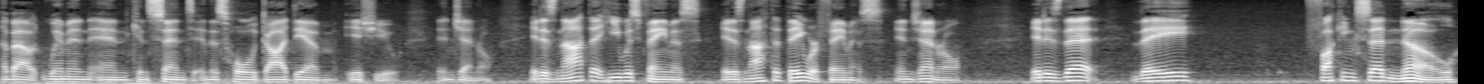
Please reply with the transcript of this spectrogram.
about women and consent and this whole goddamn issue in general. It is not that he was famous. It is not that they were famous in general. It is that they fucking said no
